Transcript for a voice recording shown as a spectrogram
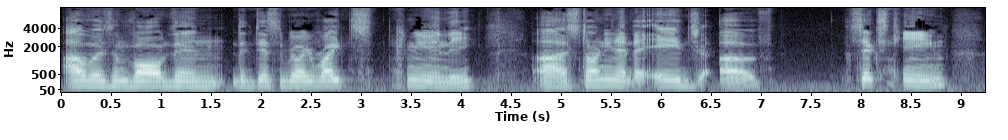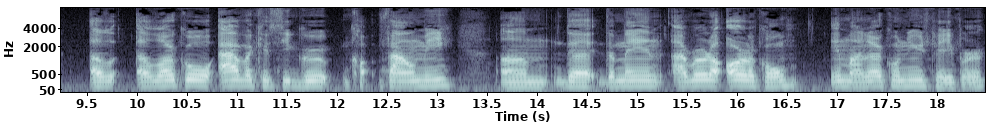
I was involved in the disability rights community, uh, starting at the age of 16 a, a local advocacy group found me. Um, the the man I wrote an article in my local newspaper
